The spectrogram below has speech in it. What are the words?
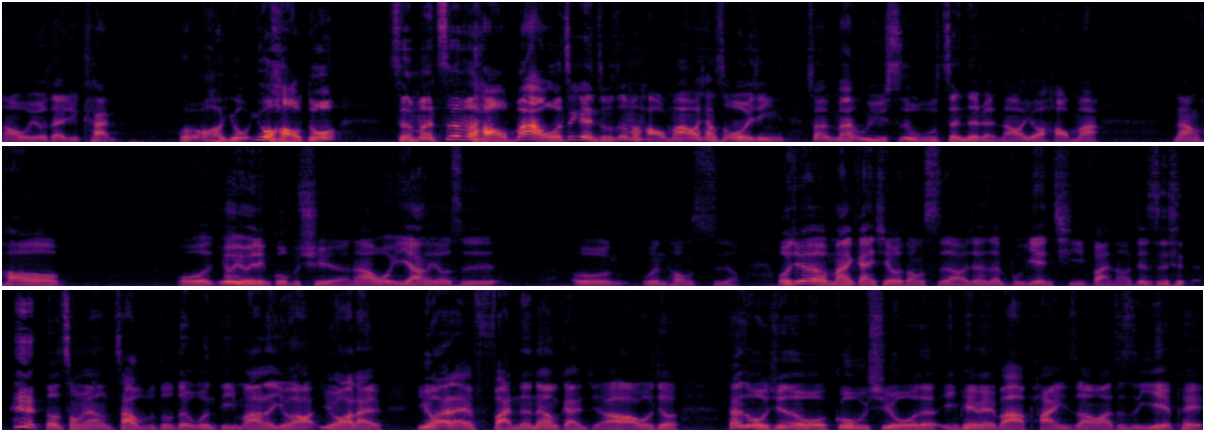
然后我又再去看，我说：“哦，又又好多，怎么这么好骂？我这个人怎么这么好骂？”我想说我已经算蛮与世无争的人，然后又好骂，然后。我又有点过不去了，然后我一样又是问问同事哦，我觉得蛮感谢我同事啊，我真是不厌其烦哦，就是 都同样差不多的问题，妈的又要又要来又要来烦的那种感觉啊，我就，但是我觉得我过不去，我的影片没办法拍，你知道吗？这是业配，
